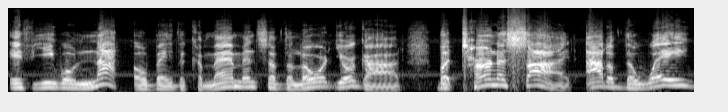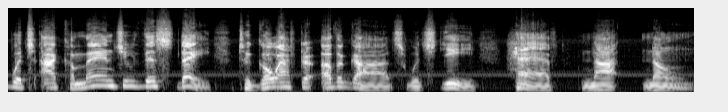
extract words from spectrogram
if ye will not obey the commandments of the Lord your God, but turn aside out of the way which I command you this day to go after other gods which ye have not known.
